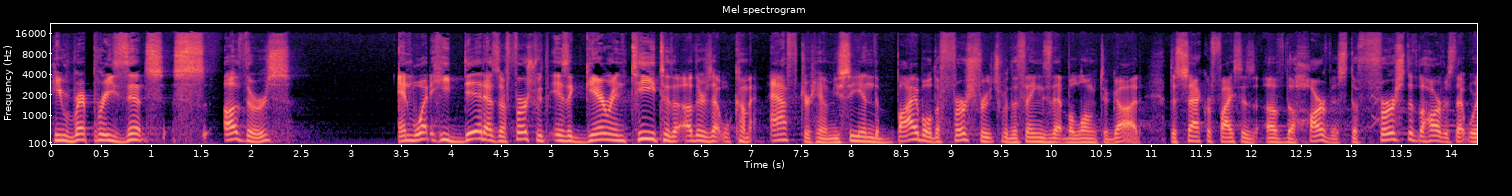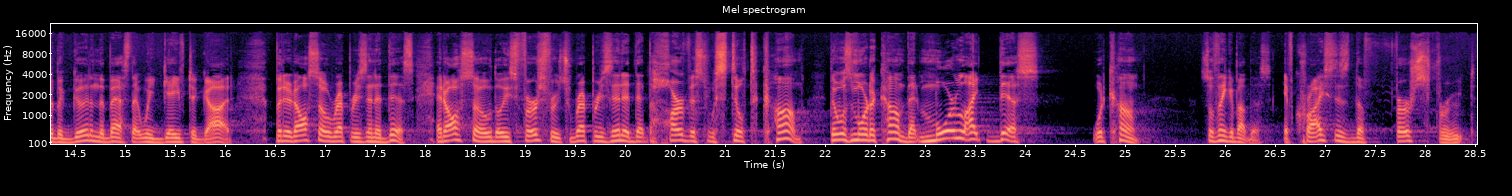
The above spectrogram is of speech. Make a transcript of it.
he represents others and what he did as a first fruit is a guarantee to the others that will come after him. You see, in the Bible, the first fruits were the things that belonged to God, the sacrifices of the harvest, the first of the harvest that were the good and the best that we gave to God. But it also represented this. It also, these first fruits represented that the harvest was still to come. There was more to come, that more like this would come. So think about this. If Christ is the first fruit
